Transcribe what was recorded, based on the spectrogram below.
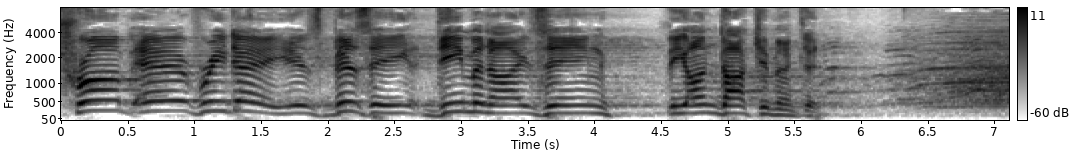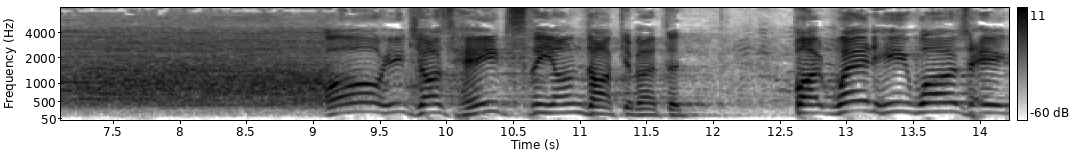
Trump every day is busy demonizing the undocumented. Oh, he just hates the undocumented. But when he was a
